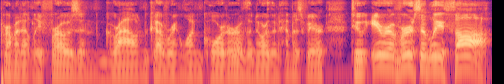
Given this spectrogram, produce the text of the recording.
permanently frozen ground covering one quarter of the northern hemisphere, to irreversibly thaw.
